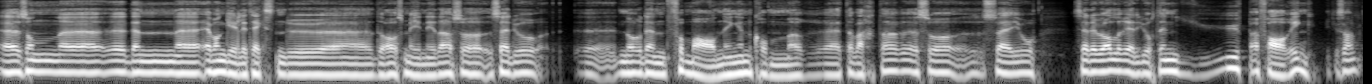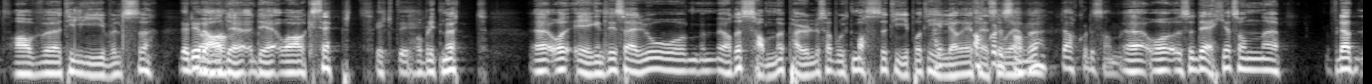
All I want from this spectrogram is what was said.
eh, sånn eh, Den evangelieteksten du drar oss med inn i der, så, så er det jo Når den formaningen kommer etter hvert der, så, så, er jo, så er det jo allerede gjort en djup erfaring av tilgivelse. Det er det det ja, har. det, det ha aksept Riktig. og blitt møtt. Eh, og egentlig så er det jo mye av det samme Paulus har brukt masse tid på tidligere i. Efeserbrevet. Det er akkurat det samme. Eh, og, så det er ikke et sånn eh, For det at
